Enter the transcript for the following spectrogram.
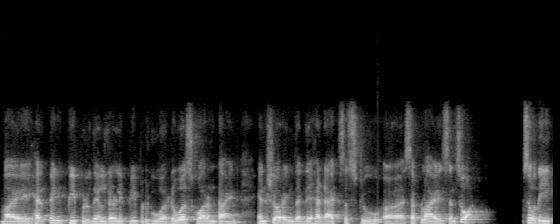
by helping people, the elderly people who were reverse quarantined, ensuring that they had access to uh, supplies and so on. So the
